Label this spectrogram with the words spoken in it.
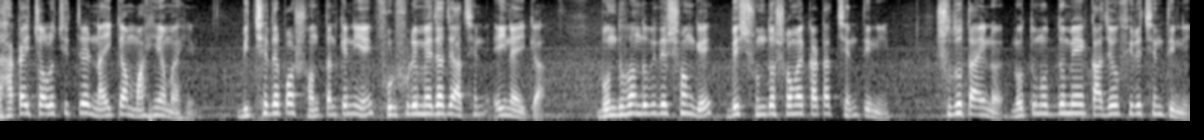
ঢাকাই চলচ্চিত্রের নায়িকা মাহিয়া মাহি। বিচ্ছেদের পর সন্তানকে নিয়ে ফুরফুরে মেজাজে আছেন এই নায়িকা। বন্ধুবান্ধবীদের সঙ্গে বেশ সুন্দর সময় কাটাচ্ছেন তিনি। শুধু তাই নয়, নতুন উদ্যমে কাজেও ফিরেছেন তিনি।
